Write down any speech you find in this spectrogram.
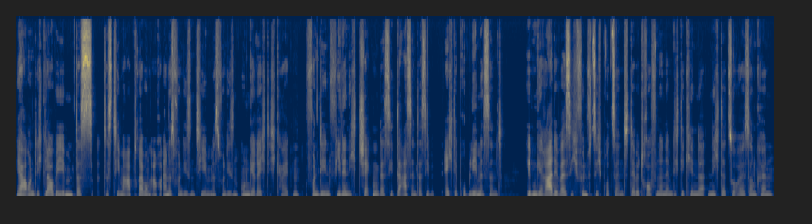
Ja, und ich glaube eben, dass das Thema Abtreibung auch eines von diesen Themen ist, von diesen Ungerechtigkeiten, von denen viele nicht checken, dass sie da sind, dass sie echte Probleme sind. Eben gerade, weil sich 50 Prozent der Betroffenen, nämlich die Kinder, nicht dazu äußern können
